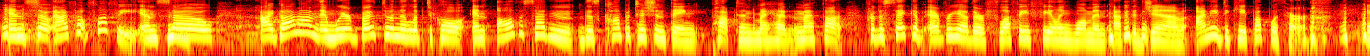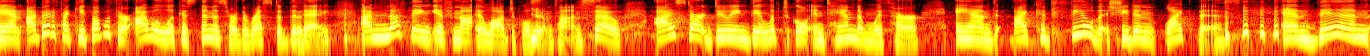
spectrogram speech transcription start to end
and so and I felt fluffy, and so. I got on and we were both doing the elliptical, and all of a sudden, this competition thing popped into my head. And I thought, for the sake of every other fluffy feeling woman at the gym, I need to keep up with her. And I bet if I keep up with her, I will look as thin as her the rest of the day. I'm nothing if not illogical sometimes. So I start doing the elliptical in tandem with her, and I could feel that she didn't like this. and then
